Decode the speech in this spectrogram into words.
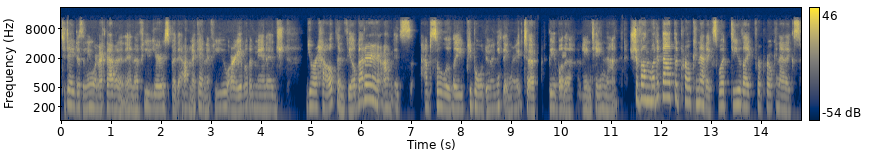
today doesn't mean we're not going to have it in, in, a few years. But um, again, if you are able to manage your health and feel better, um, it's absolutely people will do anything, right, to be able to maintain that. Shivan, what about the prokinetics? What do you like for prokinetics?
